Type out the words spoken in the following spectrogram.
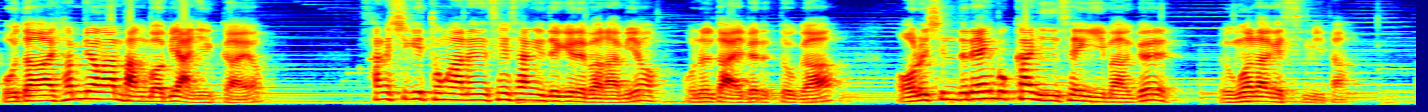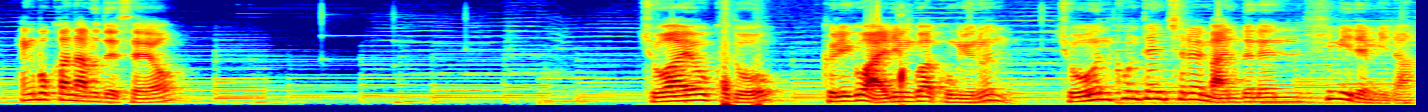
보다 현명한 방법이 아닐까요? 상식이 통하는 세상이 되기를 바라며 오늘도 알베르토가 어르신들의 행복한 인생 이막을 응원하겠습니다. 행복한 하루 되세요. 좋아요, 구독, 그리고 알림과 공유는 좋은 콘텐츠를 만드는 힘이 됩니다.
